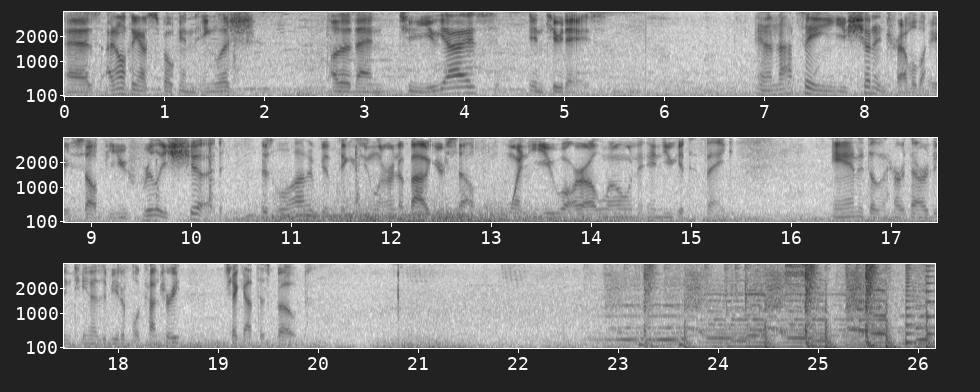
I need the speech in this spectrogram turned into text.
as I don't think I've spoken English other than to you guys in two days. And I'm not saying you shouldn't travel by yourself, you really should. There's a lot of good things you learn about yourself when you are alone and you get to think. And it doesn't hurt that Argentina is a beautiful country. Check out this boat. I'm heading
